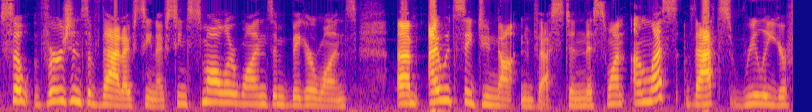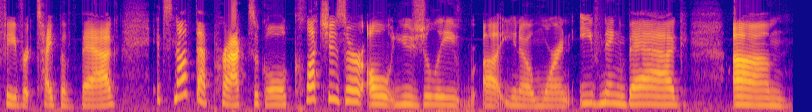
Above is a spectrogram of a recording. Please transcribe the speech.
So versions of that I've seen. I've seen smaller ones and bigger ones. Um, I would say do not invest in this one unless that's really your favorite type of bag. It's not that practical. Clutches are all usually uh, you know more an evening bag. Um,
